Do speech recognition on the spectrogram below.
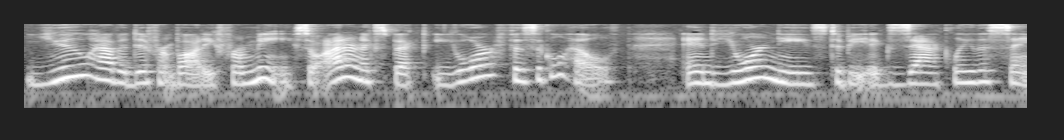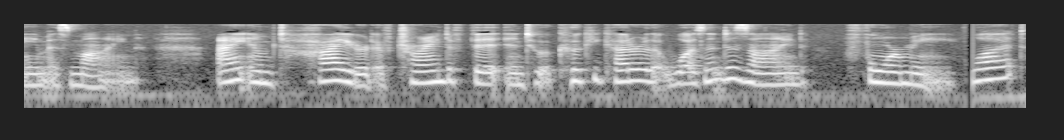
You have a different body from me, so I don't expect your physical health and your needs to be exactly the same as mine. I am tired of trying to fit into a cookie cutter that wasn't designed for me. What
